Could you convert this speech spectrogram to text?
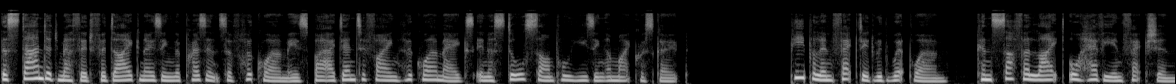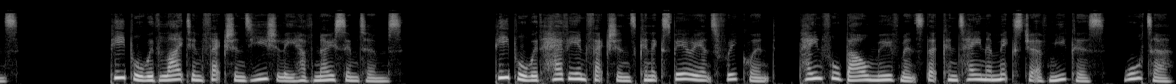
The standard method for diagnosing the presence of hookworm is by identifying hookworm eggs in a stool sample using a microscope. People infected with whipworm can suffer light or heavy infections. People with light infections usually have no symptoms. People with heavy infections can experience frequent, painful bowel movements that contain a mixture of mucus, water,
